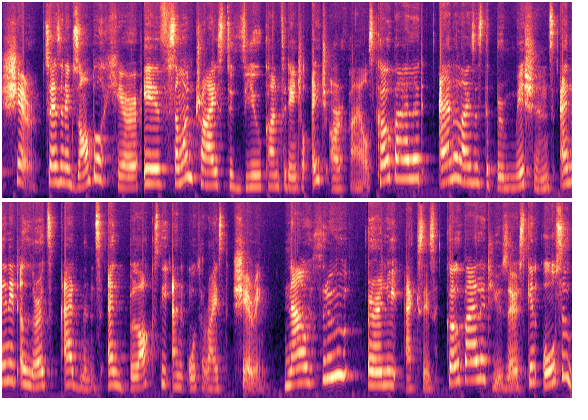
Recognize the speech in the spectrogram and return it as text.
share. So as an example here, if someone tries to view confidential HR files, Copilot analyzes the permissions and then it alerts admins and blocks the unauthorized sharing. Now, through early access, Copilot users can also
